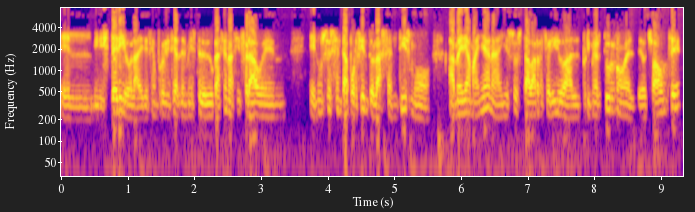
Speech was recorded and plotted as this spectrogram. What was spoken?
El Ministerio, la Dirección Provincial del Ministerio de Educación ha cifrado en, en un 60% el asentismo a media mañana y eso estaba referido al primer turno, el de 8 a 11,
